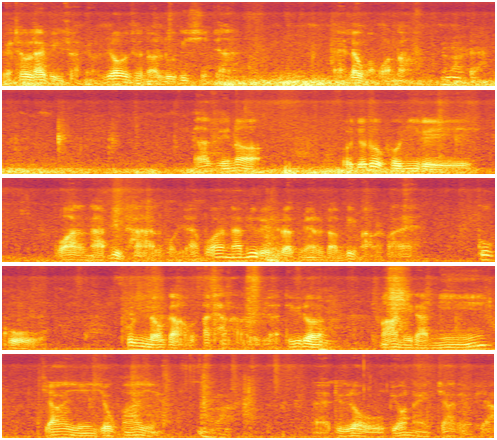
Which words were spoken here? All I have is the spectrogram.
ပဲထုတ်လိုက်ပြီဆိုတော့ပြောလို့ဆိုတော့လူသိရှင်ကြအဲလောက်မှာပေါ့နော်ကျမပါ ဒါဆိုရင်တော့ဟိုကျတို့ဘုန်းကြီးတွေဝါရဏပြုထားတယ်ပေါ့ဗျာဝါရဏပြုတယ်ဆိုတော့ခင်ဗျားတို့တော့သိမှာပဲပါတယ်ကိုကိုဘုန်းကြီးလောကကိုအပ်ထားတာပဲဗျာဒီတော့မာနေတာမြင်ရင်ကြားရင်ယုံမှားရင်အဲဒီတော့ပြောနိုင်ကြတယ်ဗျာ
